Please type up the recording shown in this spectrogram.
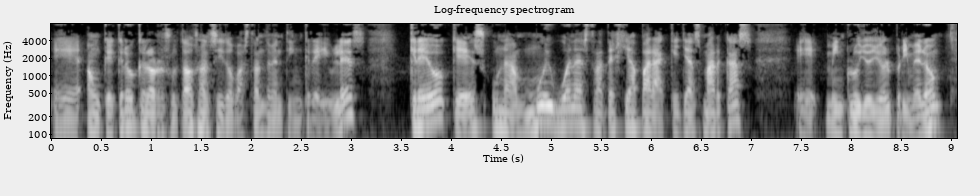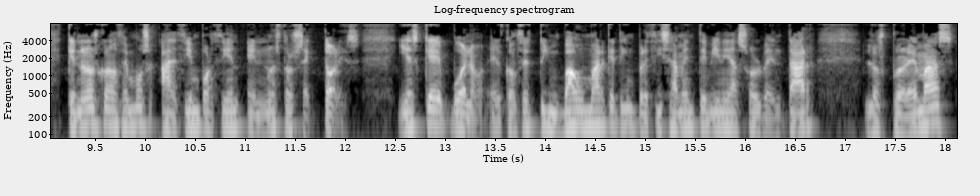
eh, aunque creo que los resultados han sido bastante increíbles, creo que es una muy buena estrategia para aquellas marcas, eh, me incluyo yo el primero, que no nos conocemos al 100% en nuestros sectores. Y es que, bueno, el concepto inbound marketing precisamente viene a solventar los problemas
